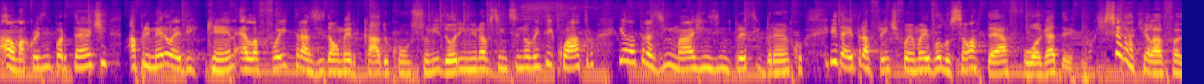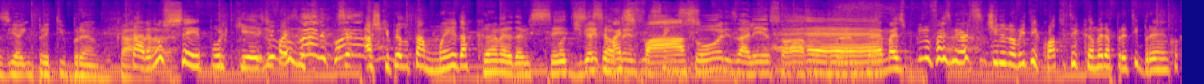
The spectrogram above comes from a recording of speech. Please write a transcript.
Ah, uma coisa importante, a primeira webcam, ela foi trazida ao mercado consumidor em 1994 e ela trazia imagens em preto e branco e daí pra frente foi uma evolução até a Full HD. Por que será que ela fazia em preto e branco, cara? Cara, eu não sei porquê. Tipo, não faz... velho, qual é Acho que pelo tamanho da câmera deve ser, Pode devia ser, mais talvez, os fácil. sensores ali só. É, branco, mas não faz o menor sentido em 94 ter câmera preto e branco.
